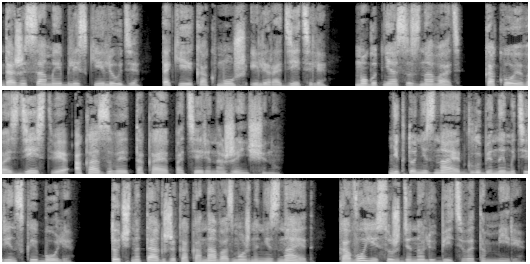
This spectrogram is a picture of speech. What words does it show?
Даже самые близкие люди, такие как муж или родители, могут не осознавать, какое воздействие оказывает такая потеря на женщину. Никто не знает глубины материнской боли, точно так же, как она, возможно, не знает, кого ей суждено любить в этом мире.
